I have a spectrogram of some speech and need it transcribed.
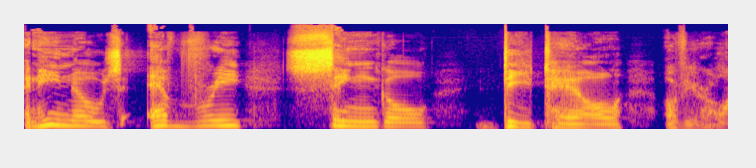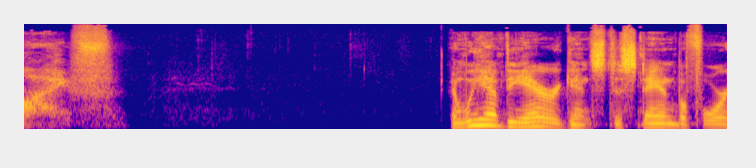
And He knows every single detail of your life. And we have the arrogance to stand before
